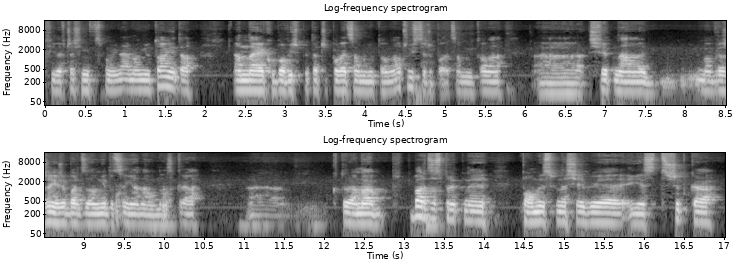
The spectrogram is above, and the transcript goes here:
chwilę wcześniej wspominałem o Newtonie, to Anna Jakubowicz pyta, czy polecam Newtona. Oczywiście, że polecam Newtona. E, świetna, mam wrażenie, że bardzo niedoceniana u nas gra, e, która ma bardzo sprytny pomysł na siebie, jest szybka,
